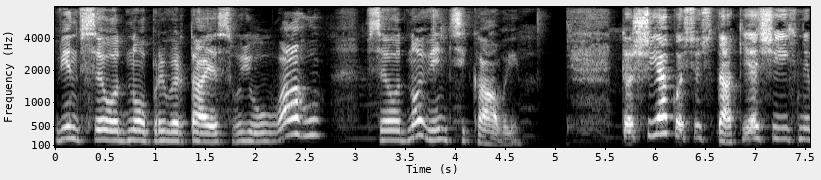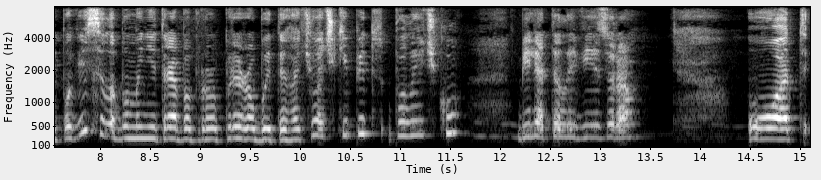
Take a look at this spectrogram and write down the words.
він все одно привертає свою увагу, все одно він цікавий. Тож, якось ось так. Я ще їх не повісила, бо мені треба приробити гачочки під поличку біля телевізора. От,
